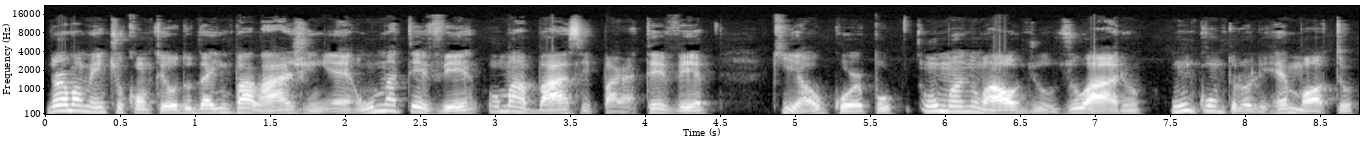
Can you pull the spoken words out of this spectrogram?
Normalmente o conteúdo da embalagem é uma TV, uma base para a TV, que é o corpo, um manual de usuário, um controle remoto.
